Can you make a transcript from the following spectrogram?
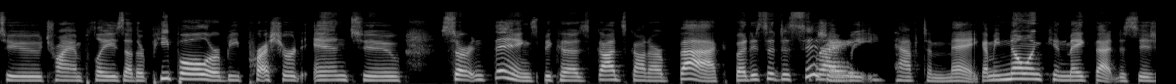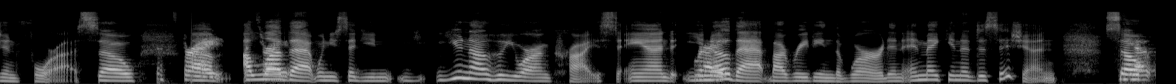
to try and please other people or be pressured into certain things because God's got our back. But it's a decision right. we have to make. I mean, no one can make that decision for us. So, that's right. Um, I love right. that when you said you you know who you are in Christ and you right. know that by reading the word and, and making a decision. So, yep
